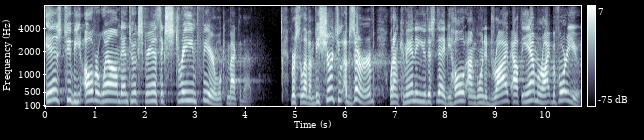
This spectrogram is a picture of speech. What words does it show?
is to be overwhelmed and to experience extreme fear. We'll come back to that. Verse 11 Be sure to observe what I'm commanding you this day. Behold, I'm going to drive out the Amorite before you.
